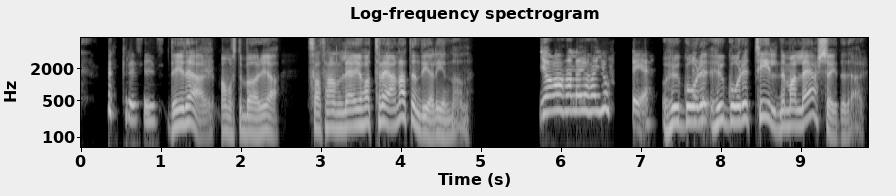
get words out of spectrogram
Precis. Det är där man måste börja. Så att han lär ju ha tränat en del innan. Ja, han lär ju ha gjort det. Och hur går det, hur går det till när man lär sig det där?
